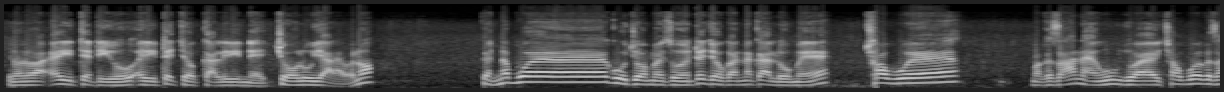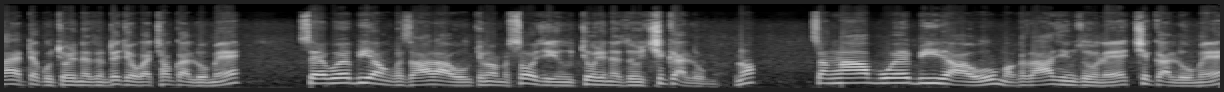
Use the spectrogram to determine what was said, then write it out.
ကျွန်တော်တို့ကအဲ့ဒီတက်တွေကိုအဲ့ဒီတက်ကြော်ကတ်လေးတွေနဲ့ကြော်လို့ရတယ်ပေါ့နော်ကဲနှစ်ပွဲကိုကြော်မယ်ဆိုရင်တက်ကြော်ကနှစ်ကတ်လိုမယ်6ပွဲမကစားနိုင်ဘူးသူက6ပွဲကစားတဲ့တက်ကိုကြော်နေတယ်ဆိုရင်တက်ကြော်က6ကတ်လိုမယ် 10ပွဲပြီးအောင်ကစားတာကိုကျွန်တော်မဆော့ချင်ဘူးကြော်နေတယ်ဆိုရင်6ကတ်လိုမယ်နော်15ပွဲပြီးတာကိုမကစားချင်ဆိုရင်လည်း6ကတ်လိုမယ်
